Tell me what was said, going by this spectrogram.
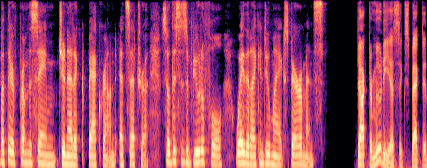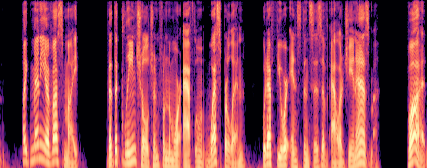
but they're from the same genetic background, etc. So this is a beautiful way that I can do my experiments. Dr. Mutius expected, like many of us might, that the clean children from the more affluent West Berlin would have fewer instances of allergy and asthma. But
